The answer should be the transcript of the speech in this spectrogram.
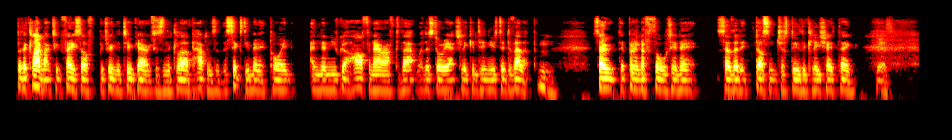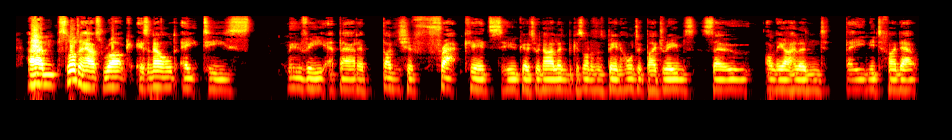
But the climactic face off between the two characters in the club happens at the 60 minute point, and then you've got half an hour after that where the story actually continues to develop. Hmm. So they put enough thought in it so that it doesn't just do the cliched thing. Yes. Um, Slaughterhouse Rock is an old 80s movie about a bunch of frat kids who go to an island because one of them's being haunted by dreams. So on the island, they need to find out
